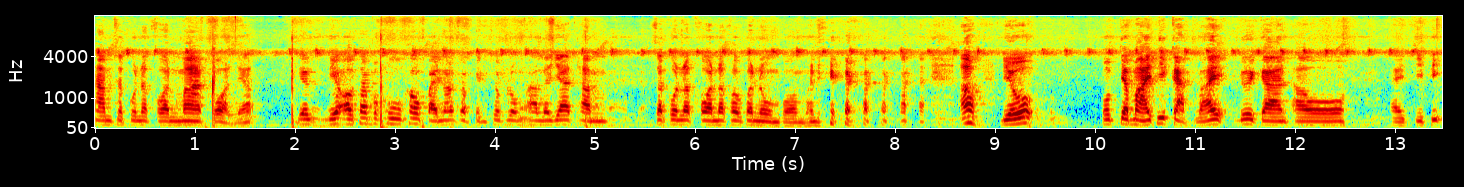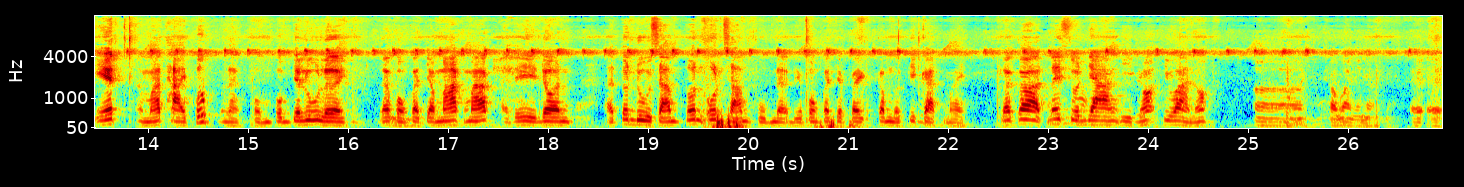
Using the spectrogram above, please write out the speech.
ธรรมสกลนครมาก่อนแล้วเดี๋ยวเดี๋ยวเอาท่านพระครูเข้าไปเนาะกับเป็นชมรมอารยธรรม สกลนครนครพนมพร้อมมัน เอ้า เดี๋ยวผมจะหมายพิกัดไว้ด้วยการเอาไอ้ GPS มาถ่ายปุ๊บนะผมผมจะรู้เลย แล้วผมก็จะมาร์กมาร์กไอ้ที่ดอน อะต้นดูสามต้นอ้นสามขุมเนี่ยเดี๋ยวผมก็จะไปกำหนดพิกัดใหม่ แล้วก็ในสวนยางอีกเนาะที่ว่าเนาะเอ่อเขาว่าอย่างนั้นเออเออ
